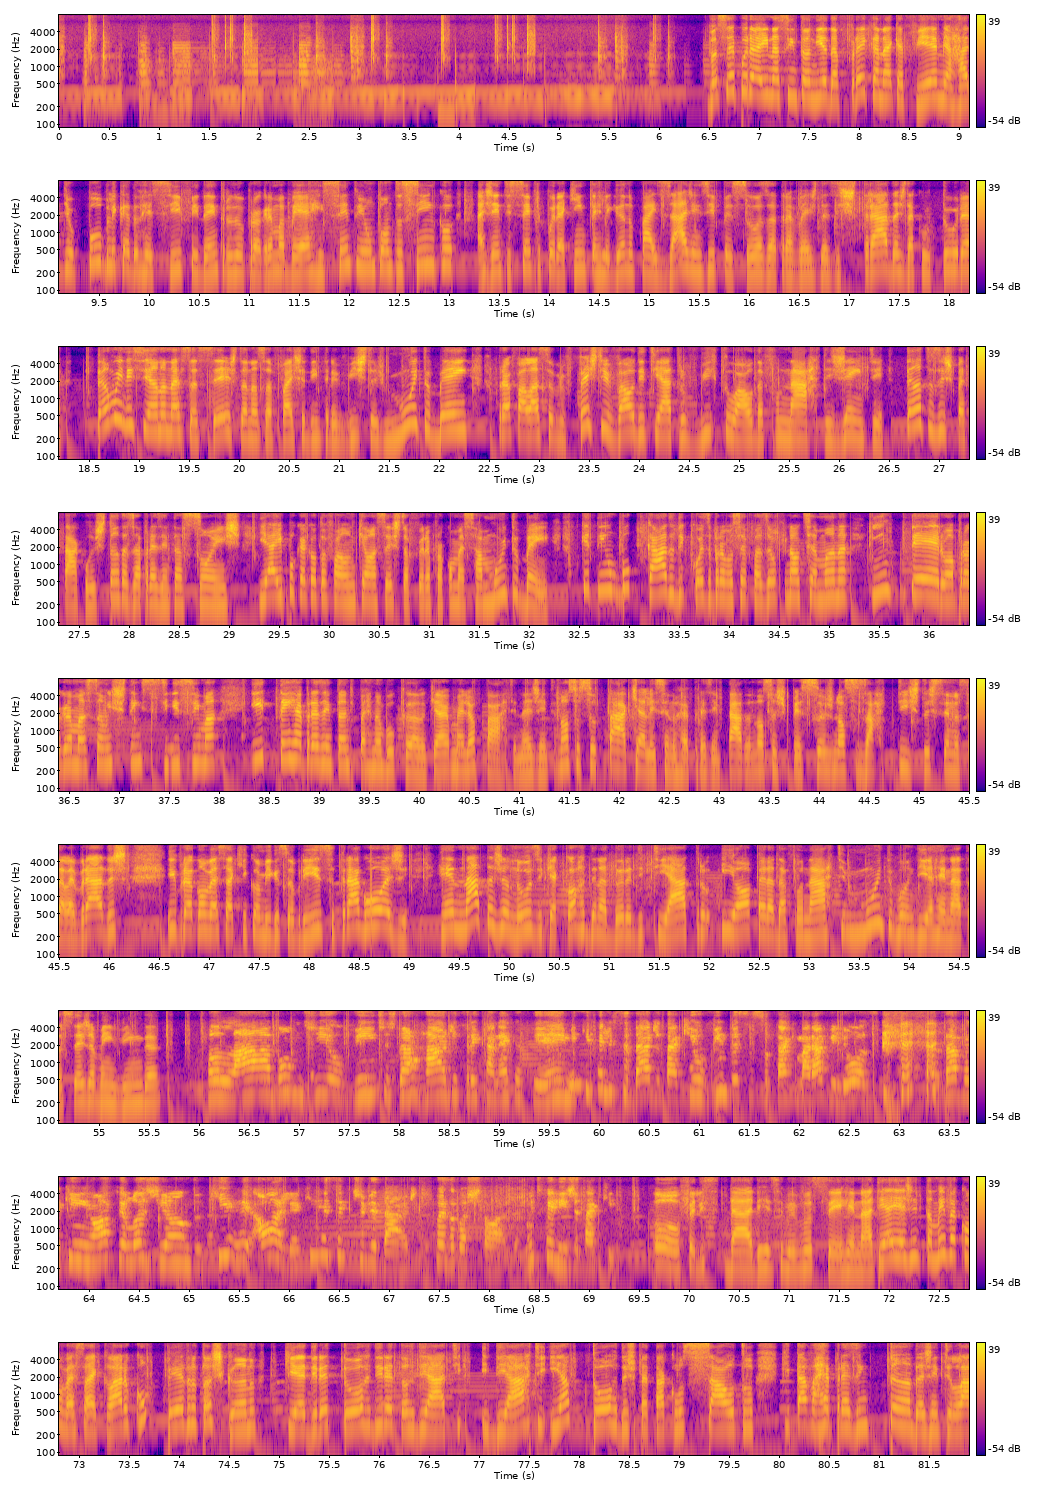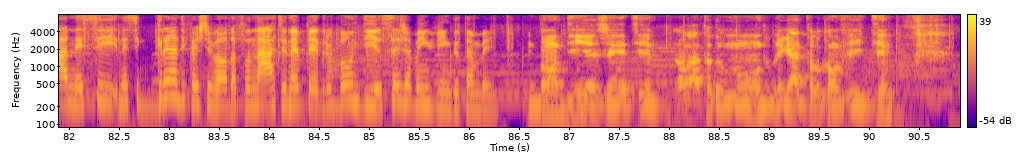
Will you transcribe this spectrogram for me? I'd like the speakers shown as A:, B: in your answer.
A: Thank you. Você por aí na sintonia da Freicaneca FM, a rádio pública do Recife, dentro do programa BR 101.5. A gente sempre por aqui interligando paisagens e pessoas através das estradas da cultura. Estamos iniciando nessa sexta nossa faixa de entrevistas muito bem para falar sobre o Festival de Teatro Virtual da Funarte. Gente, tantos espetáculos, tantas apresentações. E aí, por que, que eu tô falando que é uma sexta-feira para começar muito bem? Porque tem um bocado de coisa para você fazer o final de semana inteiro. Uma programação extensíssima e tem representante pernambucano, que é a melhor parte, né, gente? Nosso sotaque ali sendo representado, nossas pessoas, nossos artistas sendo celebrados. E para conversar aqui comigo sobre isso, trago hoje Renata Januzzi, que é coordenadora de teatro e ópera da Funarte. Muito bom dia, Renata, seja bem-vinda.
B: Olá, bom dia, ouvintes da Rádio Freicaneca FM. Que felicidade estar aqui ouvindo esse sotaque maravilhoso. Eu estava aqui em off elogiando. Que, olha, que receptividade, que coisa gostosa. Muito feliz de estar aqui.
A: Oh, felicidade receber você, Renata. E aí a gente também vai conversar, é claro, com Pedro Toscano, que é diretor, diretor de arte e de arte e ator do espetáculo Salto, que estava representando a gente lá nesse, nesse grande festival da Funarte, né, Pedro? Bom dia, seja bem-vindo também.
C: Bom dia, gente. Olá todo mundo. Obrigado pelo convite.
